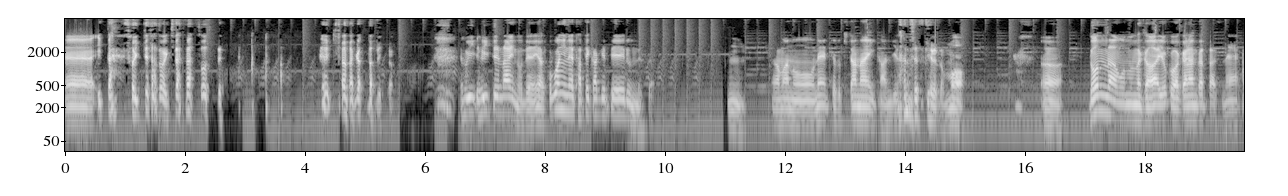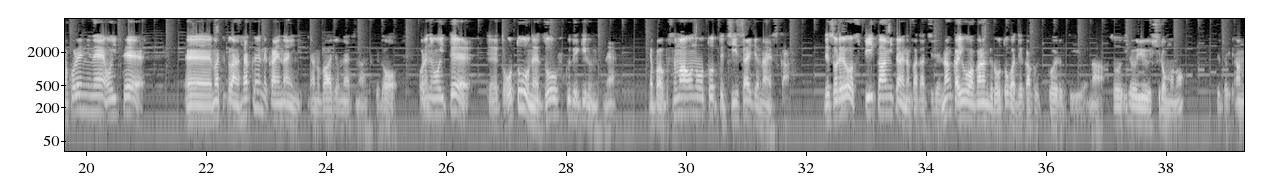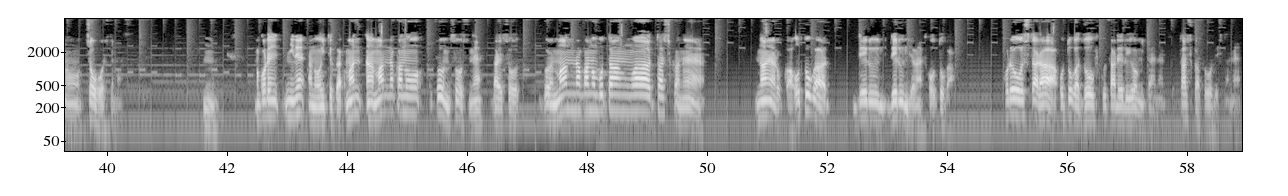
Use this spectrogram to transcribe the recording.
えー、一旦、そう言ってたとおり汚そうって。汚かったでしょ。拭い拭いてないので、いや、ここにね、立てかけてるんですよ。うん。あまあ、あのね、ちょっと汚い感じなんですけれども、うん。どんなものなのかはよくわからんかったですね。まあ、これにね、置いて、えー、まあ、ちょっとあの、100円で買えないあのバージョンのやつなんですけど、これに置いて、えっ、ー、と、音をね、増幅できるんですね。やっぱスマホの音って小さいじゃないですか。で、それをスピーカーみたいな形で、なんかようわからんけど音がでかく聞こえるっていうような、そういう代物。ちょっと、あの、重宝してます。うん。まあ、これにね、あの、置いてから、ま、あ真ん中の、そう、そうですね。ダイソー。これ真ん中のボタンは、確かね、なんやろか、音が出る、出るんじゃないですか、音が。これを押したら、音が増幅されるよ、みたいなやつ。確かそうでしたね。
